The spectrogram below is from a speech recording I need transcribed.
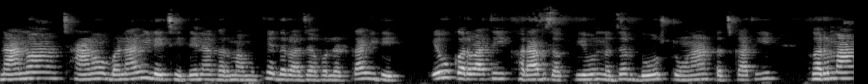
નાના છાણો બનાવી લે છે. તેના ઘરમાં મુખ્ય દરવાજા પર લટકાવી દે. એવું કરવાથી ખરાબ શક્તિઓ, નજર, દોષ, ટોણા, ટચકાથી ઘરમાં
